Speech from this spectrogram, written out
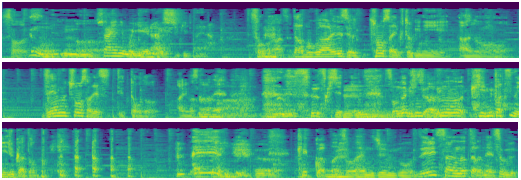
そうでですも、うん、社員にも言えないし、みたいな。そうなんですよ。だから僕はあれですよ、調査行くときに、あの、税務調査ですって言ったことありますからね。スーツ着てて、うんそんな金髪の、金髪のいるかと思って。うん結構やっぱりその辺の準備も、税理士さんだったらね、すぐ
